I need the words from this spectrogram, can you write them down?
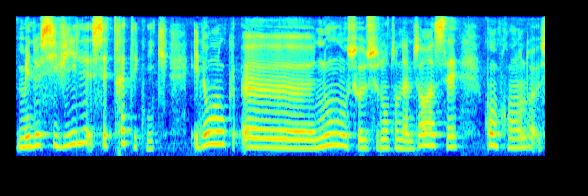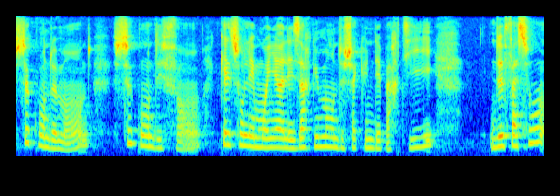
Mais le civil, c'est très technique. Et donc, euh, nous, ce, dont on a besoin, c'est comprendre ce qu'on demande, ce qu'on défend, quels sont les moyens, les arguments de chacune des parties, de façon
